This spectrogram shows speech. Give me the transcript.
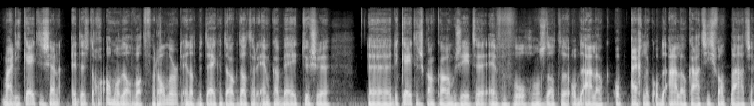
Maar die ketens zijn, het is toch allemaal wel wat veranderd. En dat betekent ook dat er MKB tussen eh, de ketens kan komen zitten. En vervolgens dat eh, op de op, eigenlijk op de A-locaties van plaatsen.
